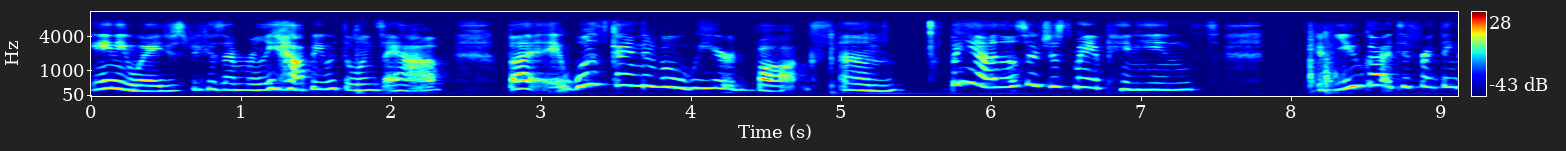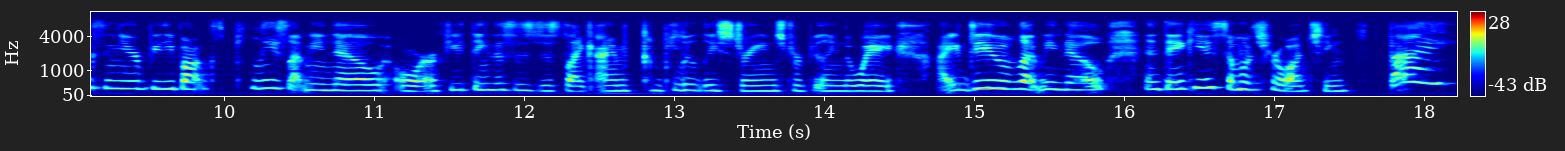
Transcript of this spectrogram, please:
anyway, just because I'm really happy with the ones I have. But it was kind of a weird box. Um, but yeah, those are just my opinions. if you got different things in your beauty box, please let me know. Or if you think this is just like I'm completely strange for feeling the way I do, let me know. And thank you so much for watching. Bye!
